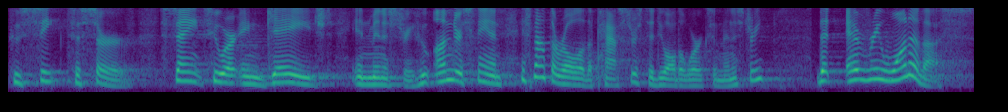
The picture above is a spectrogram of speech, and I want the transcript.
who seek to serve, saints who are engaged in ministry, who understand it's not the role of the pastors to do all the works of ministry, that every one of us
